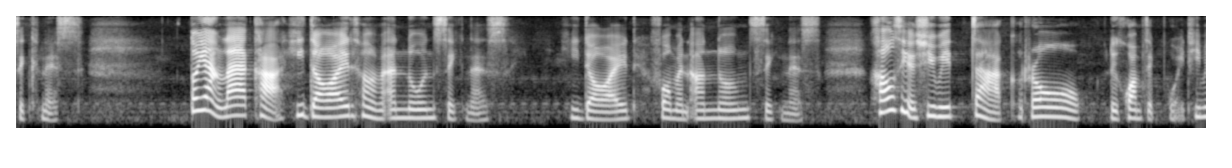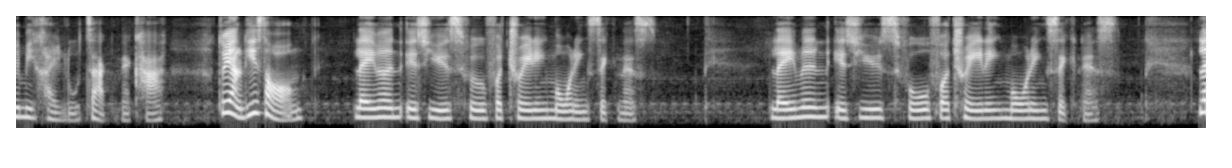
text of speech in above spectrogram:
sickness ตัวอย่างแรกค่ะ he died from unknown sickness he died from an unknown sickness เขาเสียชีวิตจากโรคหรือความเจ็บป่วยที่ไม่มีใครรู้จักนะคะ ตัวอย่างที่สอง lemon is useful for treating morning sickness lemon is useful for treating morning sickness เล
